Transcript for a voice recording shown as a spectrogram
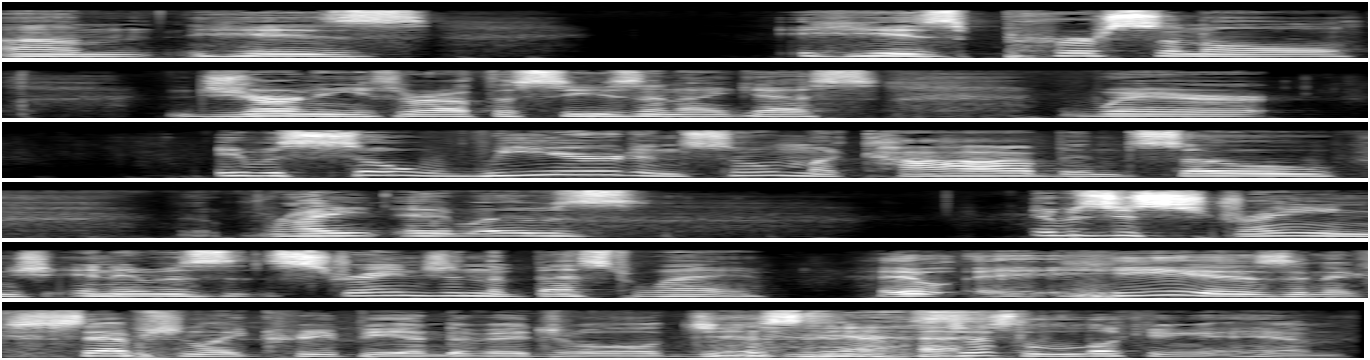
um his his personal journey throughout the season, I guess, where it was so weird and so macabre and so right. It, it was it was just strange, and it was strange in the best way. It, he is an exceptionally creepy individual. Just just looking at him.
